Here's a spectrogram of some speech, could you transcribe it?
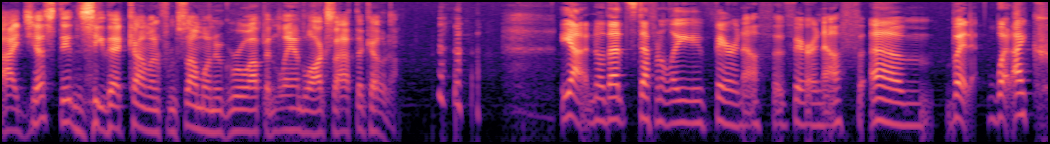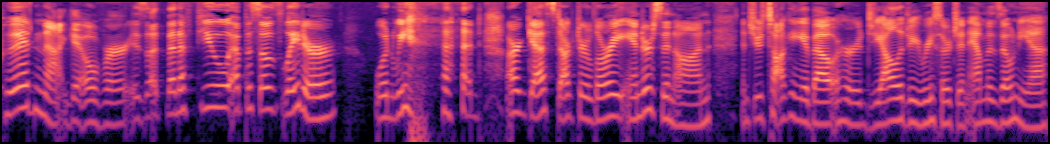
I just didn't see that coming from someone who grew up in landlocked South Dakota. Yeah, no, that's definitely fair enough. uh, Fair enough. Um, but what I could not get over is that then a few episodes later, when we had our guest, Dr. Lori Anderson, on, and she was talking about her geology research in Amazonia,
